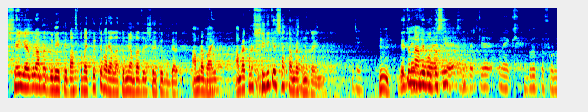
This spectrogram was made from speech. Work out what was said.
সেই ইয়াগুলো আমরা দুনিয়াতে বাস্তবায়িত করতে পারি আল্লাহ তুমি আমাদের সহিত আমরা ভাই আমরা কোনো শিরিকের সাথে আমরা কোনো যাই না জি। হুম। এই জন্য আমি বলতেছি আমাদেরকে অনেক গুরুত্বপূর্ণ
